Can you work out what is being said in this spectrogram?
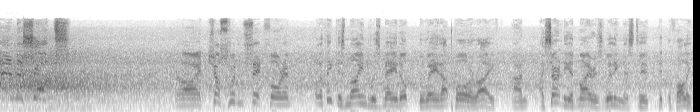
And the shot! No, it just wouldn't sit for him. Well, I think his mind was made up the way that ball arrived, and I certainly admire his willingness to hit the volley.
